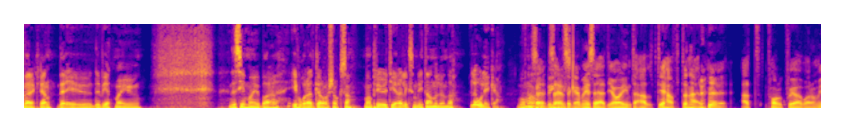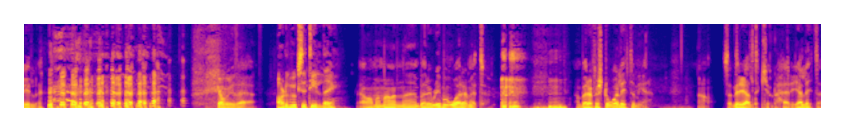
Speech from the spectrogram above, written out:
Verkligen. Det, är ju, det vet man ju. Det ser man ju bara i vårat garage också. Man prioriterar liksom lite annorlunda. Eller olika. Vad man själv Sen, sen så liksom. kan man ju säga att jag har inte alltid haft den här att folk får göra vad de vill. kan man ju säga. Har du vuxit till dig? Ja, men man eh, börjar bli med åren, vet du. Mm. Man börjar förstå lite mer. Sen är det alltid kul att härja lite.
